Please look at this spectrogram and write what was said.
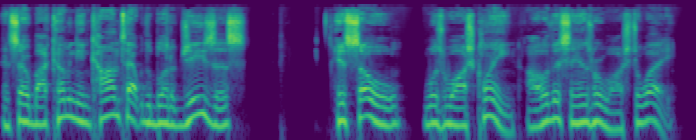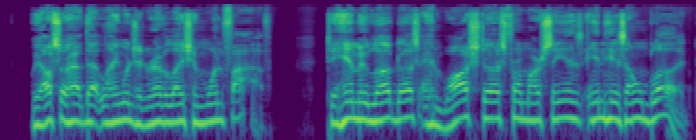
And so by coming in contact with the blood of Jesus, his soul was washed clean. All of his sins were washed away. We also have that language in Revelation 1 5. To him who loved us and washed us from our sins in his own blood.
